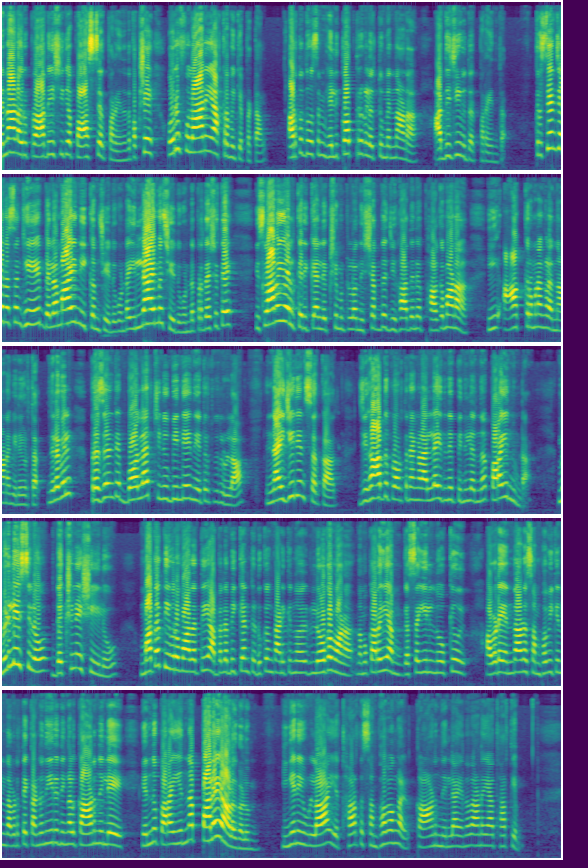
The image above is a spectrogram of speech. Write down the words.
എന്നാണ് ഒരു പ്രാദേശിക പാസ്റ്റർ പറയുന്നത്. പക്ഷേ ഒരു ഫുലാനി ആക്രമിക്കപ്പെട്ടാൽ അടുത്ത ദിവസം ഹെലികോപ്റ്ററുകൾ എത്തുമെന്നാണ് അതിജീവിതർ പറയുന്നത്. ക്രിസ്ത്യൻ ജനസംഖ്യയെ ബലമായി നീക്കം ചെയ്തുകൊണ്ട് ഇല്ലായ്മ ചെയ്തുകൊണ്ട് പ്രദേശത്തെ ഇസ്ലാമികവൽക്കരിക്കാൻ ലക്ഷ്യമിട്ടുള്ള നിശബ്ദ ജിഹാദിന്റെ ഭാഗമാണ് ഈ ആക്രമണങ്ങൾ എന്നാണ് വിലയിരുത്തൽ. നിലവിൽ പ്രസിഡന്റ് ബോല ടിനുബിന്റെ നേതൃത്വത്തിലുള്ള നൈജീരിയൻ സർക്കാർ ജിഹാദ് പ്രവർത്തനങ്ങളല്ല ഇതിന് പിന്നിലെന്ന് പറയുന്നുണ്ട്. മിഡിൽ ഈസ്റ്റിലോ ദക്ഷിണേഷ്യയിലോ മത തീവ്രവാദത്തെ അപലപിക്കാൻ തിടുക്കം കാണിക്കുന്ന ഒരു ലോകമാണ്. നമുക്കറിയാം ഗസയിൽ നോക്കി അവിടെ എന്താണ് സംഭവിക്കുന്നത്? അവിടുത്തെ കണ്ണുനീര് നിങ്ങൾ കാണുന്നില്ലേ എന്ന് പറയുന്ന പല ആളുകളും ഇങ്ങനെയുള്ള യഥാർത്ഥ സംഭവങ്ങൾ കാണുന്നില്ല എന്നതാണ് യാഥാർത്ഥ്യം.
